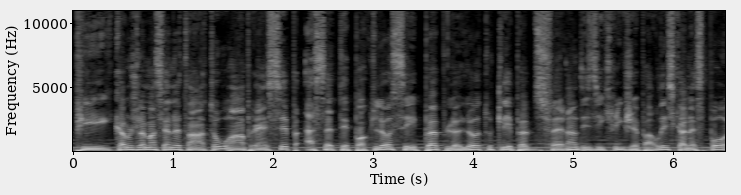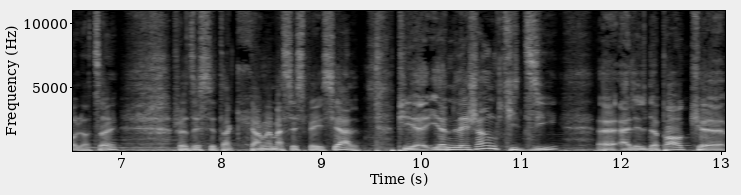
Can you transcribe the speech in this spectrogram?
Puis, comme je le mentionnais tantôt, en principe, à cette époque-là, ces peuples-là, tous les peuples différents des écrits que j'ai parlé, ils se connaissent pas, là, tu sais. Je veux dire, c'est quand même assez spécial. Puis, euh, y a une légende qui dit euh, à l'île de Pâques que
